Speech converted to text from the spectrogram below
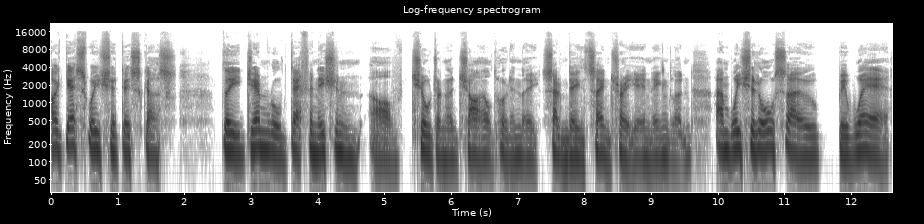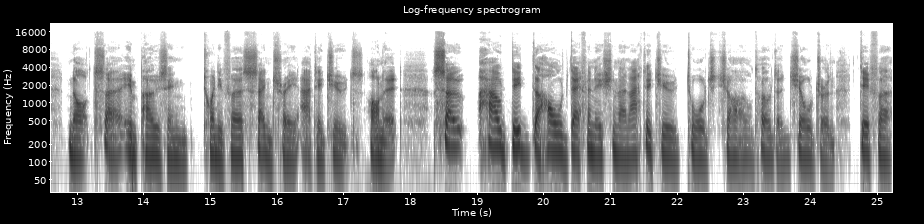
I guess we should discuss the general definition of children and childhood in the 17th century in England. And we should also beware not uh, imposing 21st century attitudes on it. So, how did the whole definition and attitude towards childhood and children differ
